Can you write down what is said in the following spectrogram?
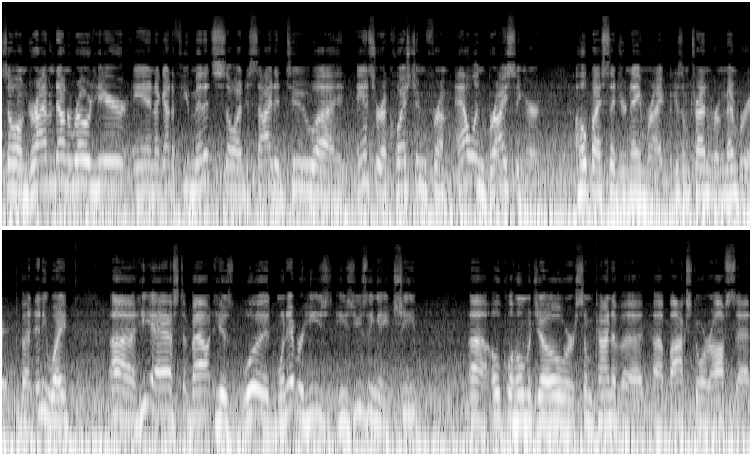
So I'm driving down the road here, and I got a few minutes, so I decided to uh, answer a question from Alan Breisinger. I hope I said your name right because I'm trying to remember it. But anyway, uh, he asked about his wood whenever he's he's using a cheap uh, Oklahoma Joe or some kind of a, a box store offset.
